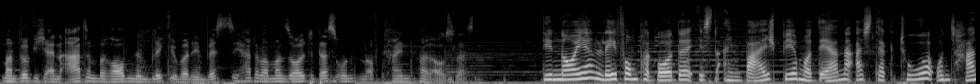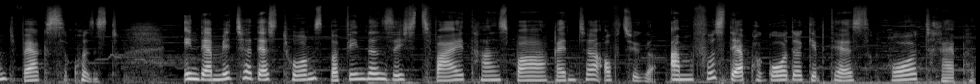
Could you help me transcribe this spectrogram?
man wirklich einen atemberaubenden Blick über den Westsee hat, aber man sollte das unten auf keinen Fall auslassen. Die neue Lefon-Pagode ist ein Beispiel moderner Architektur und Handwerkskunst. In der Mitte des Turms befinden sich zwei transparente Aufzüge. Am Fuß der Pagode gibt es Rohrtreppen.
